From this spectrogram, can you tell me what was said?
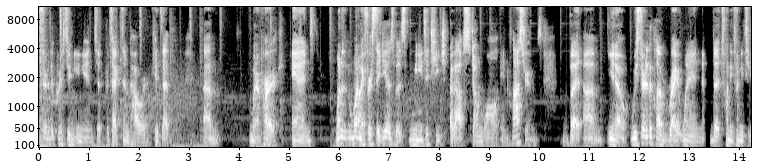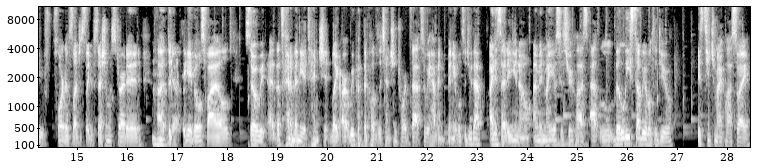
Started the Queer Student Union to protect and empower kids at um, Winter Park. And one of one of my first ideas was we need to teach about Stonewall in classrooms. But um, you know, we started the club right when the 2022 Florida's legislative session was started. Mm-hmm. Uh, the Gay bill was filed. So we, uh, that's kind of been the attention. Like our, we put the club's attention towards that. So we haven't been able to do that. I decided, you know, I'm in my U.S. history class. At l- the least I'll be able to do is teach my class. So I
